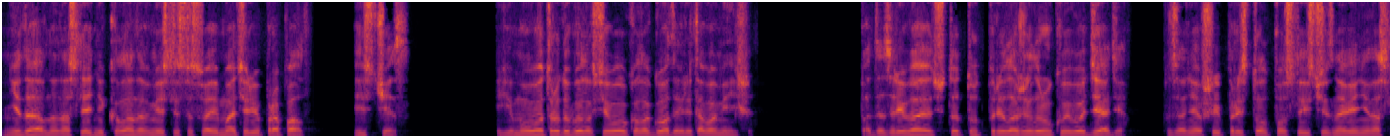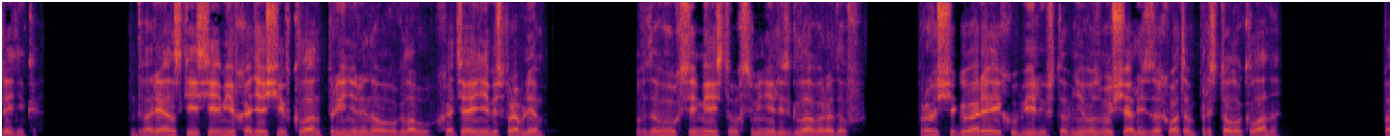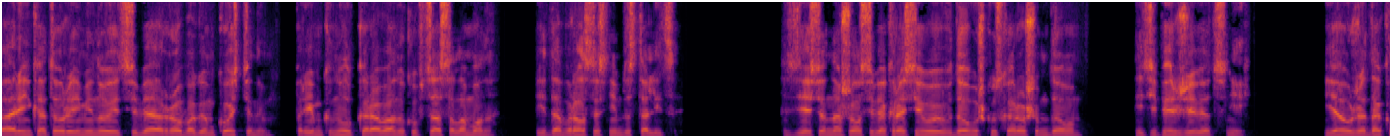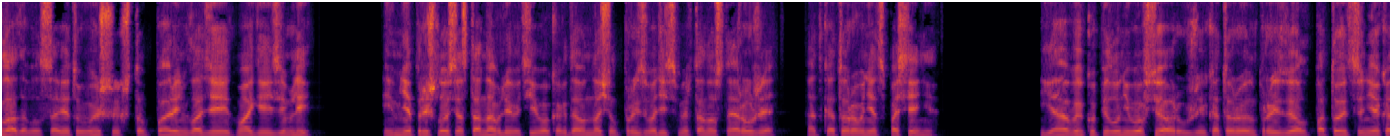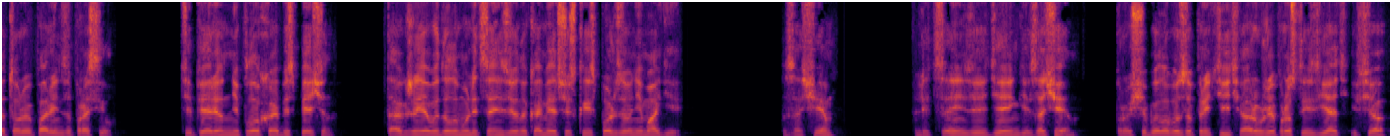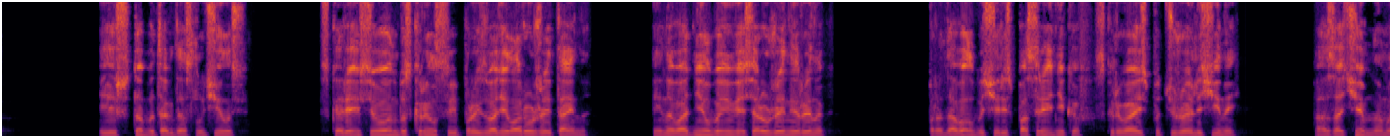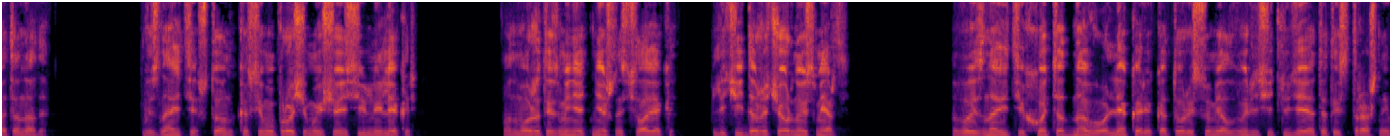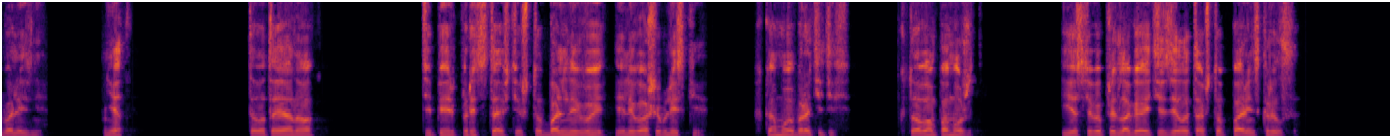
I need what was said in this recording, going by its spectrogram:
Недавно наследник клана вместе со своей матерью пропал. Исчез. Ему отроду было всего около года или того меньше. Подозревают, что тут приложил руку его дядя, занявший престол после исчезновения наследника. Дворянские семьи, входящие в клан, приняли нового главу, хотя и не без проблем. В двух семействах сменились главы родов. Проще говоря, их убили, чтобы не возмущались захватом престола клана. Парень, который именует себя Робогом Костиным, примкнул к каравану купца Соломона и добрался с ним до столицы. Здесь он нашел себе красивую вдовушку с хорошим домом и теперь живет с ней. Я уже докладывал Совету Высших, что парень владеет магией Земли и мне пришлось останавливать его, когда он начал производить смертоносное оружие, от которого нет спасения. Я выкупил у него все оружие, которое он произвел, по той цене, которую парень запросил. Теперь он неплохо обеспечен. Также я выдал ему лицензию на коммерческое использование магии. Зачем? Лицензия, деньги, зачем? Проще было бы запретить, оружие просто изъять, и все. И что бы тогда случилось? Скорее всего, он бы скрылся и производил оружие тайно и наводнил бы им весь оружейный рынок. Продавал бы через посредников, скрываясь под чужой личиной. А зачем нам это надо? Вы знаете, что он, ко всему прочему, еще и сильный лекарь? Он может изменять внешность человека, лечить даже черную смерть. Вы знаете хоть одного лекаря, который сумел вылечить людей от этой страшной болезни? Нет? То-то и оно. Теперь представьте, что больны вы или ваши близкие. К кому обратитесь? Кто вам поможет? Если вы предлагаете сделать так, чтобы парень скрылся.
